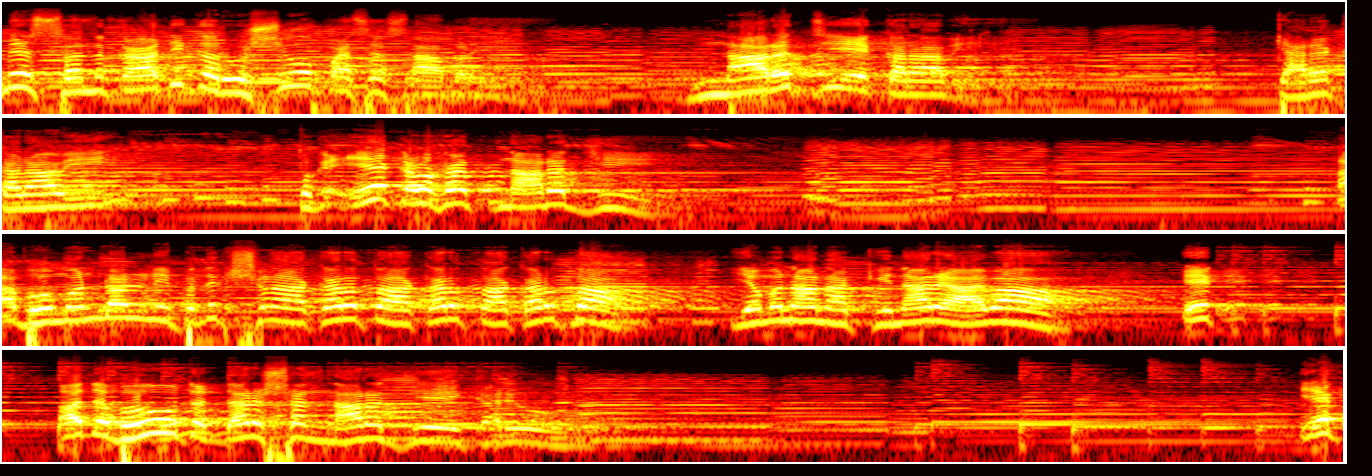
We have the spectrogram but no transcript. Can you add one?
મેં સનકાદિક ઋષિઓ પાસે સાંભળી નારદજીએ કરાવી ક્યારે કરાવી તો કે એક વખત નારદજી, આ ભૂમંડળની પ્રદક્ષિણા કરતા કરતા કરતા યમુનાના કિનારે આવ્યા. એક અદ્ભુત દર્શન નારદજીએ કર્યું. એક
